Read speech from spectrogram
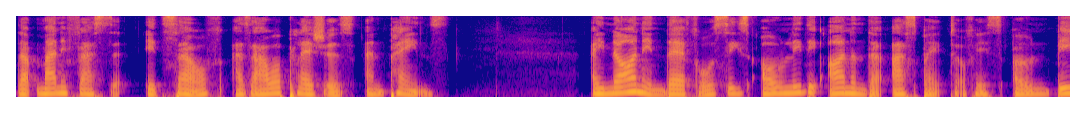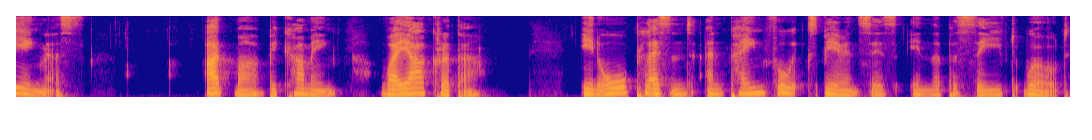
that manifests itself as our pleasures and pains. A Jnanin therefore sees only the Ananda aspect of his own beingness, Atma becoming Vyakrta, in all pleasant and painful experiences in the perceived world.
